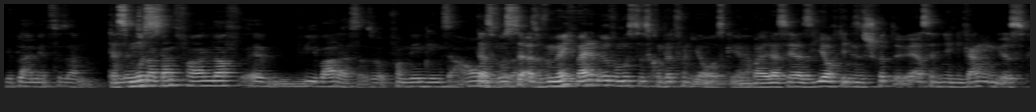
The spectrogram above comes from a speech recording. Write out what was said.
wir bleiben jetzt zusammen. Das wenn muss, ich mal ganz fragen darf, äh, wie war das? Also von wem ging es aus? Das musste, also für mich, meine Begriffe musste es komplett von ihr ausgehen, ja. weil das ja sie auch diesen Schritt in erster Linie gegangen ist.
